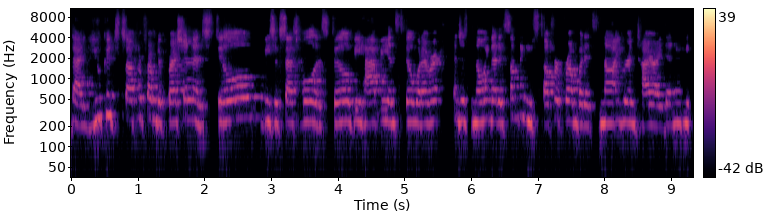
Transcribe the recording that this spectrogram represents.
that you could suffer from depression and still be successful and still be happy and still whatever and just knowing that it's something you suffer from but it's not your entire identity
